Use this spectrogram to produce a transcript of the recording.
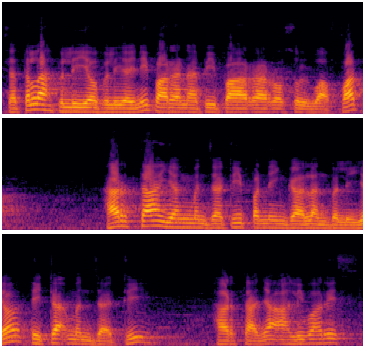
Setelah beliau-beliau ini para nabi, para rasul wafat, harta yang menjadi peninggalan beliau tidak menjadi hartanya ahli waris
